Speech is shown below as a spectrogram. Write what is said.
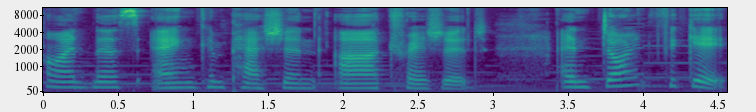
kindness, and compassion are treasured. And don't forget,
